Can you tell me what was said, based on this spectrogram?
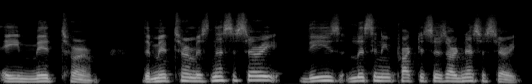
a midterm. The midterm is necessary. These listening practices are necessary.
